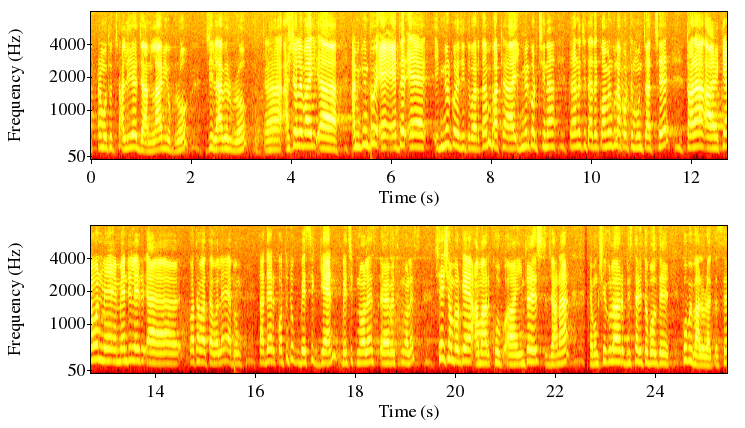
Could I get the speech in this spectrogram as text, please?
আপনার মতো চালিয়ে যান। Love you bro ji love you bro আসলে ভাই আমি কিন্তু এদের ইগনোর করে যেতে পারতাম বাট ইগনোর করছি না। কারণ হচ্ছে তাদের কমেন্টগুলো পড়তে মন চাচ্ছে। তারা কেমন মেন্ডেলের কথাবার্তা বলে এবং তাদের কতটুকু বেসিক জ্ঞান বেসিক নলেজ বেসিক নলেজ সেই সম্পর্কে আমার খুব ইন্টারেস্ট জানার এবং সেগুলোর বিস্তারিত বলতে খুবই ভালো লাগতেছে।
